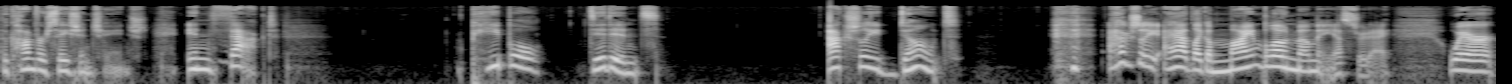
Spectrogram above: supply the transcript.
the conversation changed. In fact, people didn't actually don't. actually, I had like a mind blown moment yesterday where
